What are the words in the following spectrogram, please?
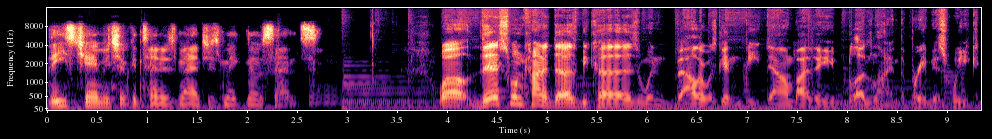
These championship contenders matches make no sense. Well, this one kind of does because when Balor was getting beat down by the Bloodline the previous week,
